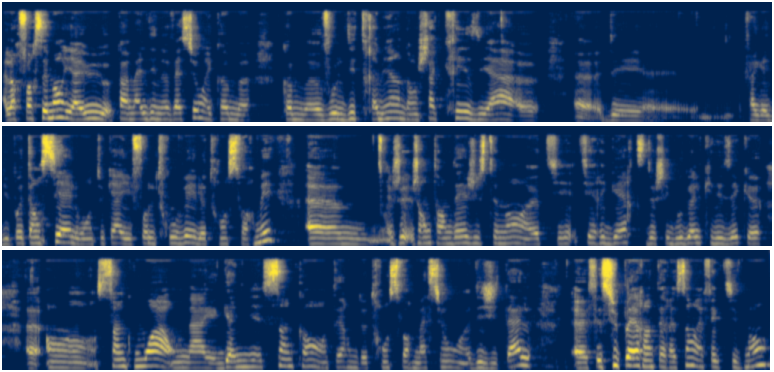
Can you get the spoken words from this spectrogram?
Alors forcément, il y a eu pas mal et comme comme vous le dites très bien, dans chaque crise il y a euh, euh, des, euh, enfin il y a du potentiel ou en tout cas il faut le trouver et le transformer. J'entendais justement Thierry Gertz de chez Google qui disait que en cinq mois on a gagné cinq ans en termes de transformation digitale. C'est super intéressant effectivement,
